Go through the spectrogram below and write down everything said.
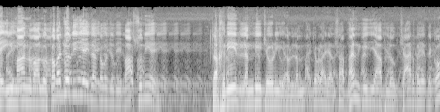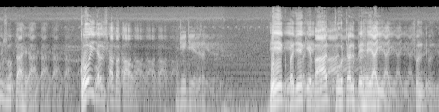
ईमान वालो तवज्जो दीजिए इधर तवज्जो दीजिए बात सुनिए। तकरीर लंबी चौड़ी और लंबा चौड़ा जलसा बंद कीजिए आप लोग चार बजे तक कौन सुनता है यार कोई जलसा बताओ। जी जी हज़रत। एक बजे के बाद टोटल बेहयाई सुन लीजिए।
